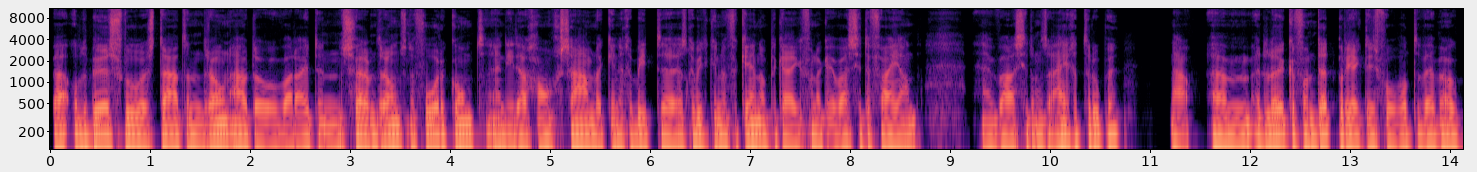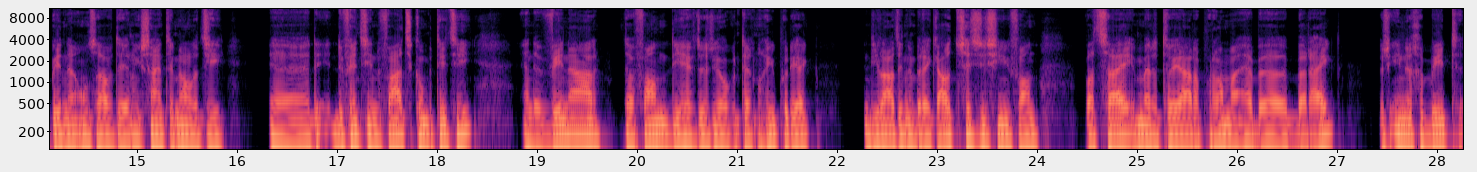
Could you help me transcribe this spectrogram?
Op de beursvloer staat een droneauto waaruit een zwerm drones naar voren komt. En die dan gewoon gezamenlijk in het gebied, uh, het gebied kunnen verkennen. Om te kijken van oké, waar zit de vijand en waar zitten onze eigen troepen. Nou, um, het leuke van dat project is bijvoorbeeld, we hebben ook binnen onze afdeling Science Technology uh, de Defensie Innovatiecompetitie. En de winnaar daarvan, die heeft dus nu ook een technologieproject. En die laat in een breakout sessie zien van wat zij met het tweejarig programma hebben bereikt. Dus in een gebied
